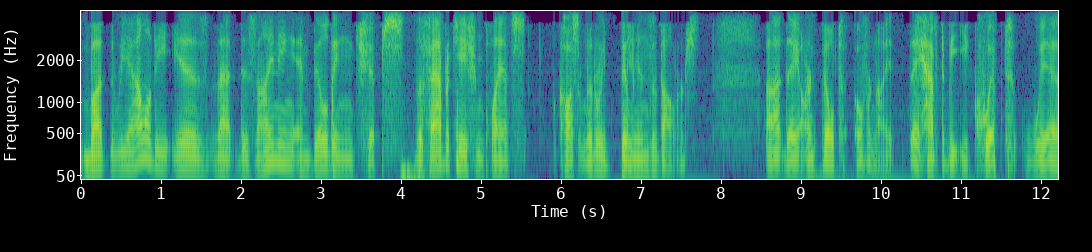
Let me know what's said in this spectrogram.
But the reality is that designing and building chips, the fabrication plants cost literally billions of dollars. Uh, they aren't built overnight. They have to be equipped with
